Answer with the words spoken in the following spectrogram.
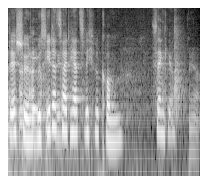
Sehr schön, du bist jederzeit herzlich willkommen. Thank you. Yeah.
